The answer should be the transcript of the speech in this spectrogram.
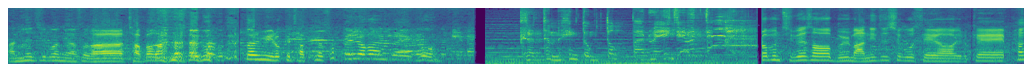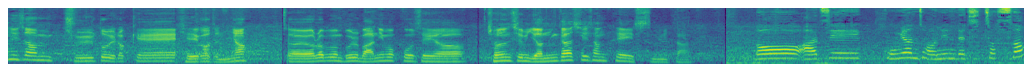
안내 직원이어서 나 잡아가는 줄 알고 떨미 이렇게 잡혀서 끌려가는 줄 알고 그렇다면 행동 똑바로 해 이제부터! 여러분 집에서 물 많이 드시고 오세요. 이렇게 편의점 줄도 이렇게 길거든요. 자, 여러분 물 많이 먹고 오세요. 저는 지금 연가시 상태에 있습니다. 너 아직 공연 전인데 지쳤어?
